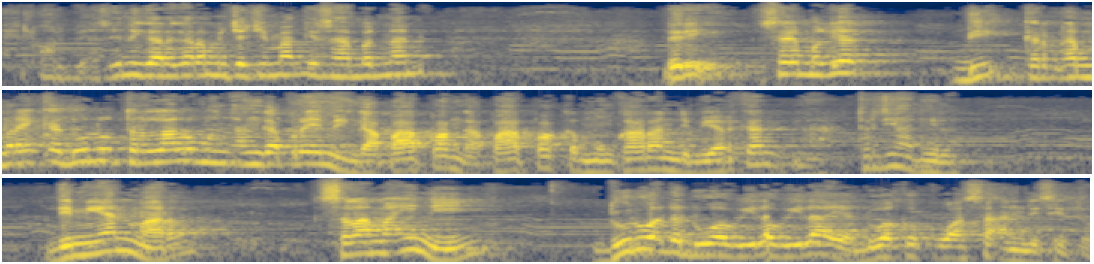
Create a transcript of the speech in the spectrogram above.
Eh, luar biasa. Ini gara-gara mencaci maki sahabat Nabi. Jadi saya melihat di, karena mereka dulu terlalu menganggap remeh, nggak apa-apa, nggak apa-apa, kemungkaran dibiarkan, nah terjadilah. Di Myanmar selama ini dulu ada dua wilayah, wilayah, dua kekuasaan di situ.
